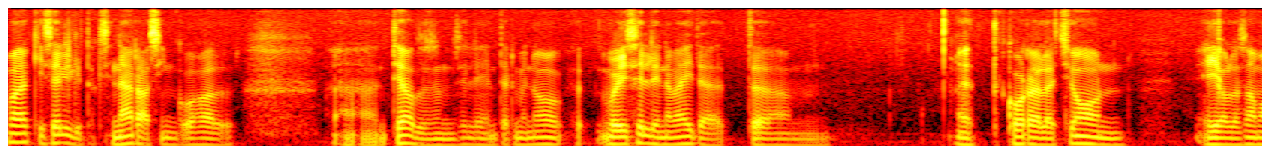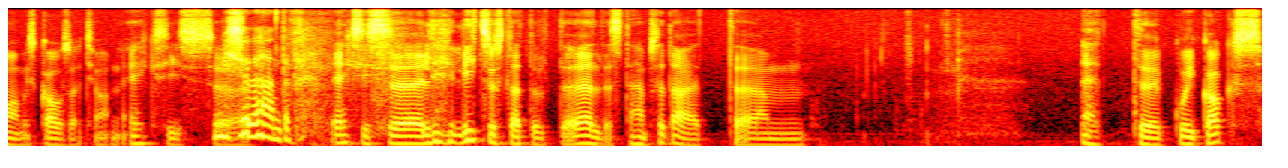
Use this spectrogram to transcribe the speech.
ma äkki selgitaksin ära siinkohal, äh, teadus on selline terminoloogia või selline väide, et ähm, et korrelatsioon ei ole sama, mis kausatsioon, ehk siis mis see tähendab? ehk siis lihtsustatult öeldes tähendab seda, et ähm, et kui kaks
